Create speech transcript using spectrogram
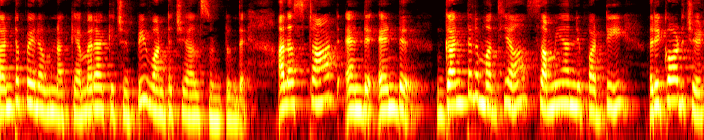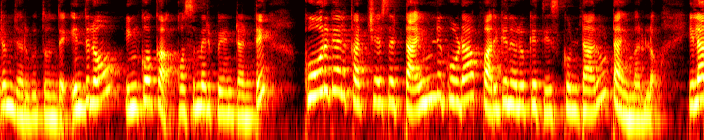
గంట పైన ఉన్న కెమెరాకి చెప్పి వంట చేయాల్సి ఉంటుంది. అలా స్టార్ట్ అండ్ ఎండ్ గంటల మధ్య సమయాన్ని పట్టి రికార్డ్ చేయడం జరుగుతుంది. ఇందులో ఇంకొక కొసమెరుపు ఏంటంటే కూరగాయలు కట్ చేసే టైంని కూడా పరిగణలోకి తీసుకుంటారు టైమర్లో. ఇలా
